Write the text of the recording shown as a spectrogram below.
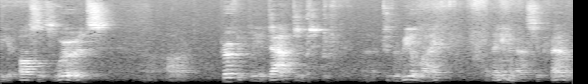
the Apostle's words uh, are perfectly adapted uh, to the real life of any monastic family.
